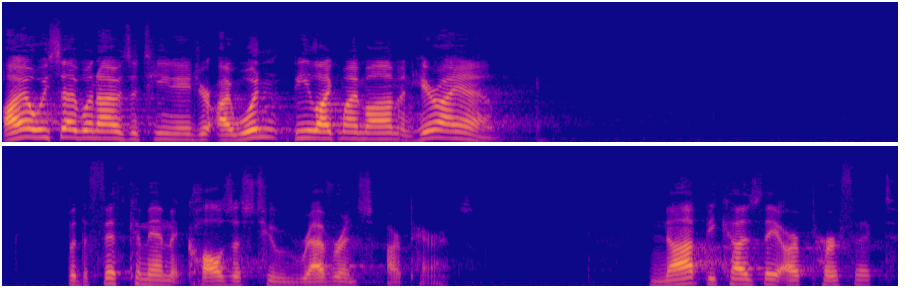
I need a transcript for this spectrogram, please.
I always said when I was a teenager, I wouldn't be like my mom, and here I am. But the fifth commandment calls us to reverence our parents not because they are perfect,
